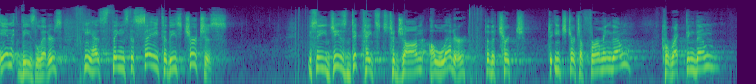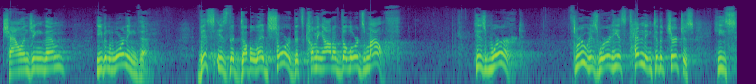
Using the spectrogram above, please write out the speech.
in these letters, he has things to say to these churches. You see, Jesus dictates to John a letter to the church, to each church, affirming them, correcting them, challenging them, even warning them. This is the double edged sword that's coming out of the Lord's mouth. His word. Through his word, he is tending to the churches. He's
